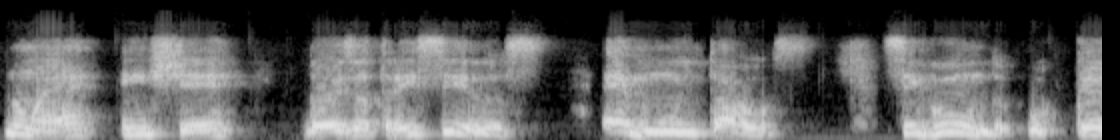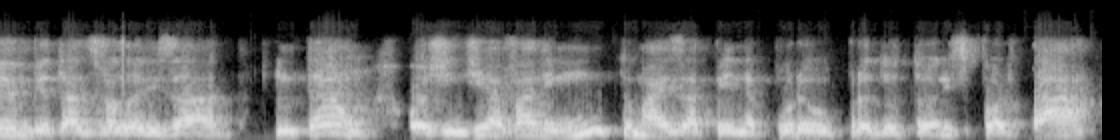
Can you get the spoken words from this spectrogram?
Não é encher dois ou três silos. É muito arroz. Segundo, o câmbio está desvalorizado. Então, hoje em dia, vale muito mais a pena para o produtor exportar,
